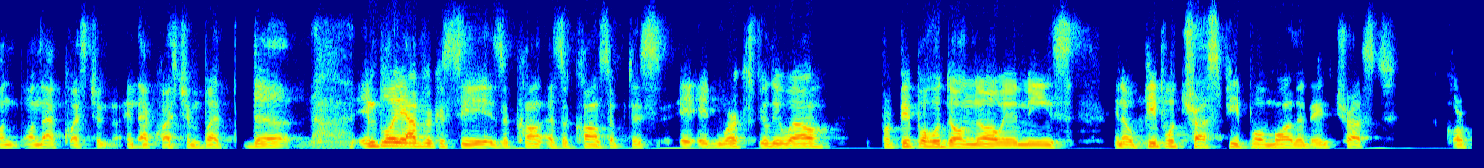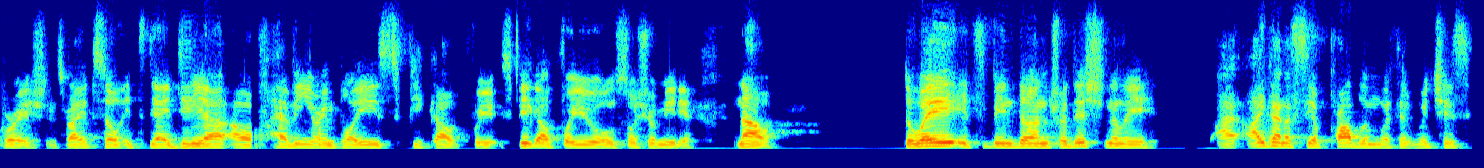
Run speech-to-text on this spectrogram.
on, on that question in that question, but the employee advocacy is a con, as a concept is it, it, works really well for people who don't know. It means you know people trust people more than they trust corporations, right? So it's the idea of having your employees speak out for you, speak out for you on social media. Now, the way it's been done traditionally, I, I kind of see a problem with it, which is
